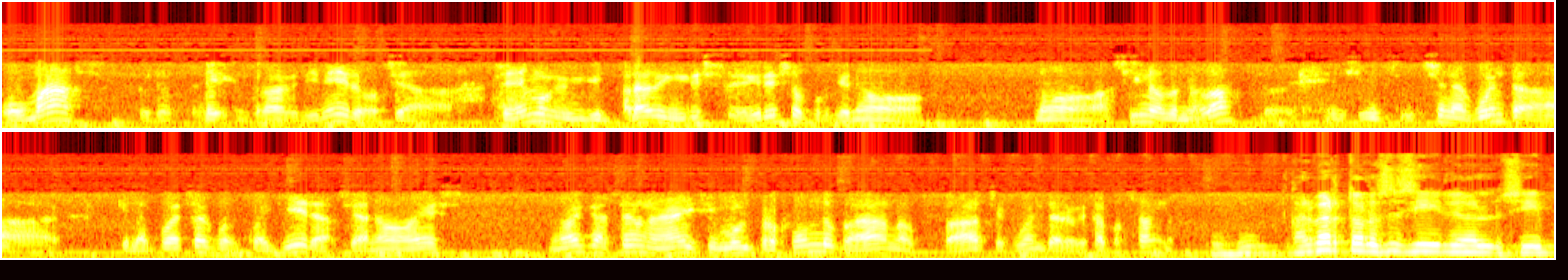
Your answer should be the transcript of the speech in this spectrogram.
o, más, pero tiene que entrar dinero. O sea, tenemos que parar de ingreso y de egreso porque no, no así no nos da. Es, una cuenta que la puede hacer cualquiera, o sea, no es no hay que hacer un análisis muy profundo para darnos para darse cuenta de lo que está pasando. Alberto, no sé si, si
